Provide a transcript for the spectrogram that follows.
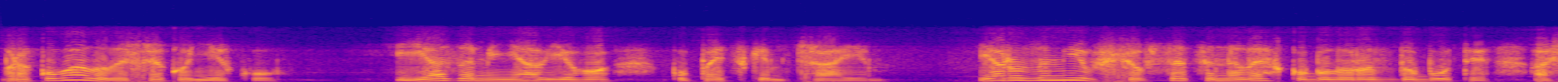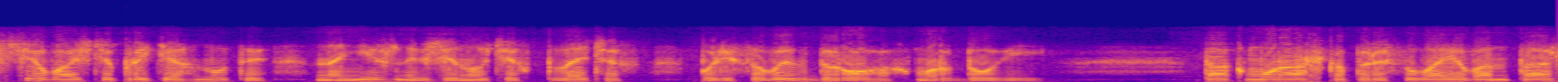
Бракувало лише коньяку. Я заміняв його купецьким чаєм. Я розумів, що все це нелегко було роздобути, а ще важче притягнути на ніжних жіночих плечах по лісових дорогах Мордовії. Так мурашка пересуває вантаж,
